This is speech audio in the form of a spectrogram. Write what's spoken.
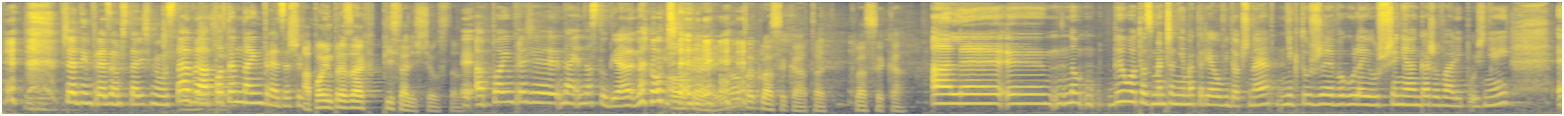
przed imprezą czytaliśmy ustawy, a potem na imprezę szybko. A po imprezach pisaliście ustawy. A po imprezie na, na studia, na uczelni. Okej, okay, no to klasyka, tak, klasyka ale y, no, było to zmęczenie materiału widoczne. Niektórzy w ogóle już się nie angażowali później. Y,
